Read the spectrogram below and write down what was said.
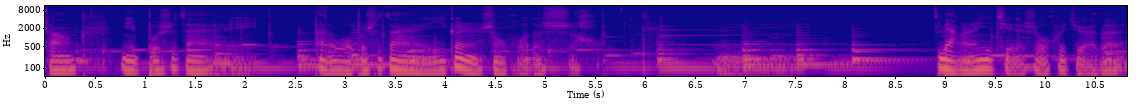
当你不是在，呃，我不是在一个人生活的时候，嗯，两个人一起的时候，会觉得。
